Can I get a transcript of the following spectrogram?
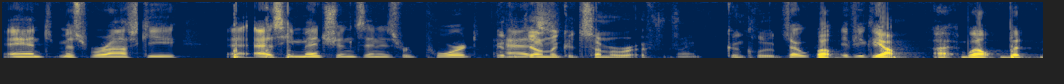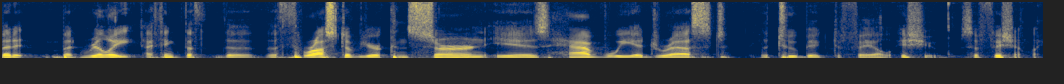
And Mr. Barofsky, as he mentions in his report, If the has gentleman could summarize, Right. conclude. So Well, if you could, yeah, uh, well, but but it, but really, I think the, the the thrust of your concern is have we addressed the too big to fail issue sufficiently?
